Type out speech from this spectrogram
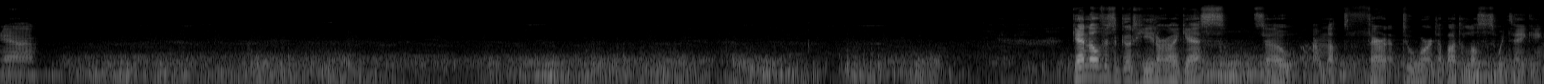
Yeah. Gandalf is a good healer, I guess. So I'm not fair too worried about the losses we're taking.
